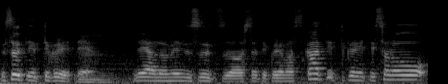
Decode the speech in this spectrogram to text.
う。そうやって言ってくれて、うん。であのメンズスーツを合わせてくれますか？って言ってくれてその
